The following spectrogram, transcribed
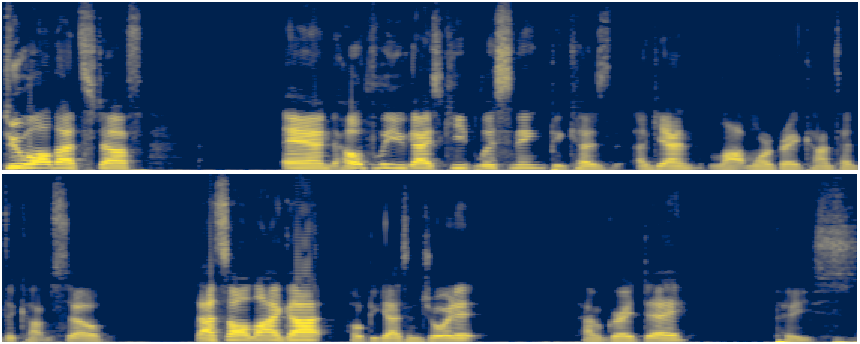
Do all that stuff. And hopefully you guys keep listening because again, a lot more great content to come. So that's all I got. Hope you guys enjoyed it. Have a great day. Peace.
